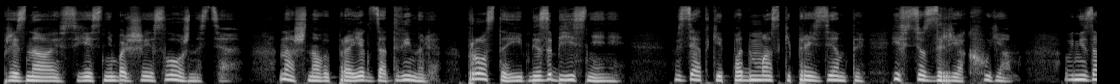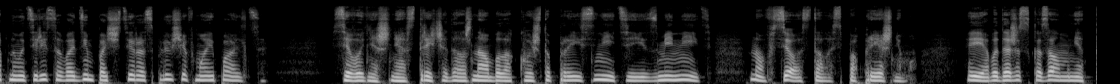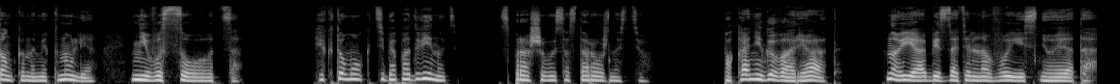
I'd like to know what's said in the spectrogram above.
Признаюсь, есть небольшие сложности. Наш новый проект задвинули, просто и без объяснений. Взятки, подмазки, презенты. И все зря к хуям. Внезапно матерится Вадим, почти расплющив мои пальцы. Сегодняшняя встреча должна была кое-что прояснить и изменить, но все осталось по-прежнему. Я бы даже сказал, мне тонко намекнули не высовываться. «И кто мог тебя подвинуть?» — спрашиваю с осторожностью. «Пока не говорят, но я обязательно выясню это».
